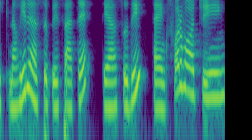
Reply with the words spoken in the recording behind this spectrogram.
એક નવી રેસીપી સાથે. ત્યાં સુધી થેન્ક્સ ફોર વોચિંગ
